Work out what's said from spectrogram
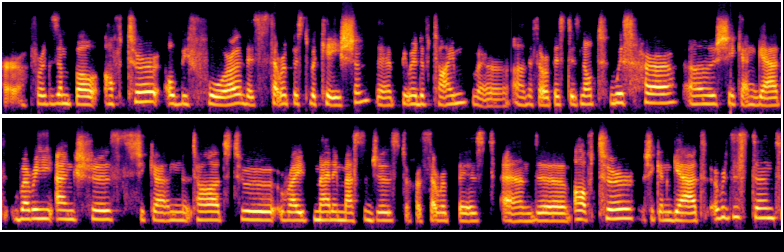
her. For example after or before this therapist vacation, the period of time where uh, the therapist is not with her. Uh, she can get very anxious. She can start to write many messages to her therapist. And uh, after, she can get resistant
